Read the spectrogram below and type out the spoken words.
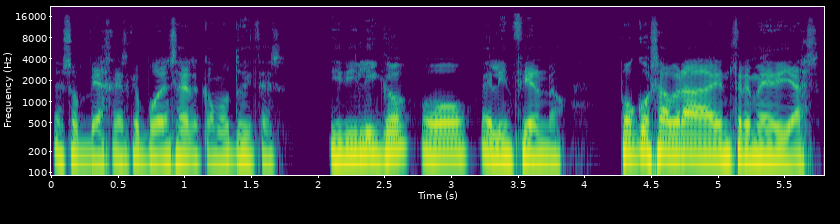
Esos viajes que pueden ser, como tú dices, idílico o el infierno. Poco sabrá entre medias.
